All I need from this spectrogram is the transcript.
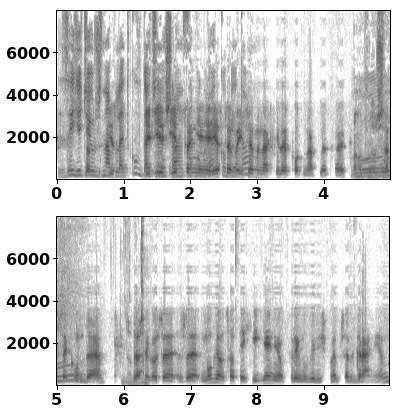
Zejdziecie już z napletków? Dacie jest, szansę jeszcze, nie, nie, jeszcze wejdziemy na chwilę pod napletek. O, proszę. Na sekundę. Dobra. Dlatego, że, że mówiąc o tej higienie, o której mówiliśmy przed graniem,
